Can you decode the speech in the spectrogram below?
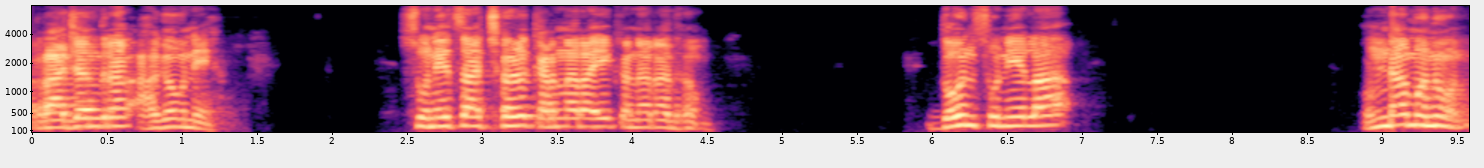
राजेंद्र आगवणे. सुनेचा छळ करणारा एक नराधम. दोन सुनेला हुंडा म्हणून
